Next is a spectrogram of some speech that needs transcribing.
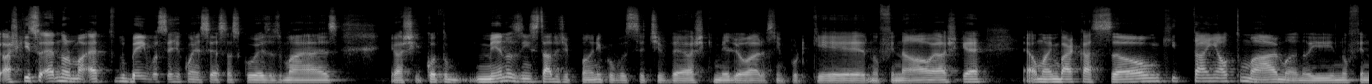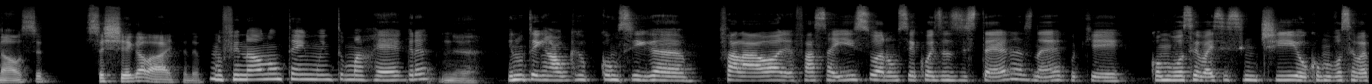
Acho que isso é normal, é tudo bem você reconhecer essas coisas, mas eu acho que quanto menos em estado de pânico você tiver, eu acho que melhor, assim, porque no final eu acho que é, é uma embarcação que tá em alto mar, mano, e no final você, você chega lá, entendeu? No final, não tem muito uma regra. É. E não tem algo que eu consiga falar, olha, faça isso, a não ser coisas externas, né? Porque como você vai se sentir ou como você vai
